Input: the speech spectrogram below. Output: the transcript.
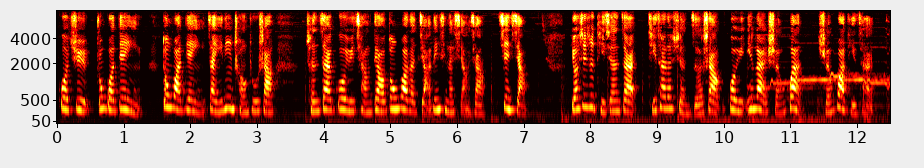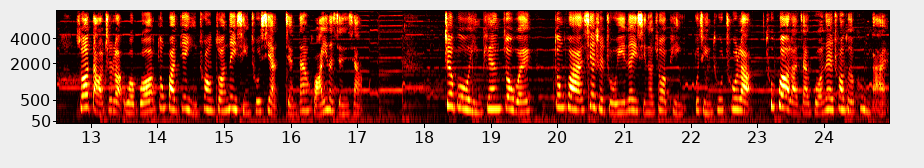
过去，中国电影动画电影在一定程度上存在过于强调动画的假定性的想象现象，尤其是体现在题材的选择上过于依赖神幻神话题材，所导致了我国动画电影创作类型出现简单华丽的现象。这部影片作为动画现实主义类型的作品，不仅突出了。突破了在国内创作的空白，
